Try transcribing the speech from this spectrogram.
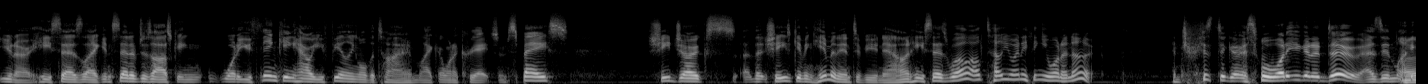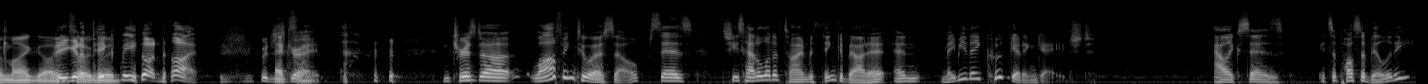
you know he says like instead of just asking what are you thinking, how are you feeling all the time, like I want to create some space. She jokes that she's giving him an interview now, and he says, "Well, I'll tell you anything you want to know." And Trista goes, "Well, what are you going to do?" As in, like, oh my god! Are you going so to pick good. me or not? Which is Excellent. great. and Trista, laughing to herself, says she's had a lot of time to think about it and maybe they could get engaged. Alex says, It's a possibility?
